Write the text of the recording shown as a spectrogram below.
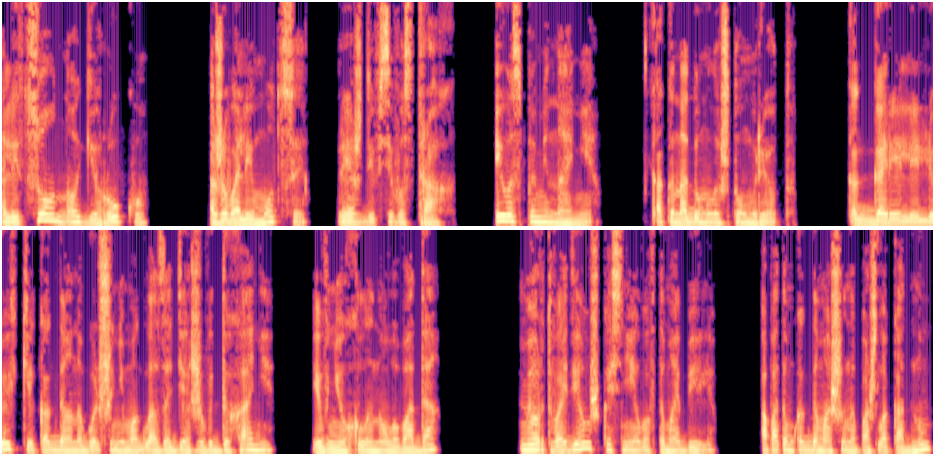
лицо, ноги, руку. Оживали эмоции, прежде всего страх и воспоминания, как она думала, что умрет, как горели легкие, когда она больше не могла задерживать дыхание, и в нее хлынула вода. Мертвая девушка с ней в автомобиле. А потом, когда машина пошла ко дну,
